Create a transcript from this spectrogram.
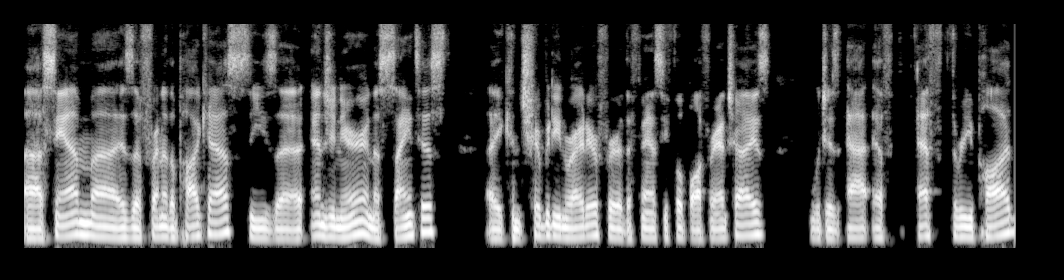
Uh, Sam uh, is a friend of the podcast. He's an engineer and a scientist, a contributing writer for the fantasy football franchise, which is at F- F3 Pod,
